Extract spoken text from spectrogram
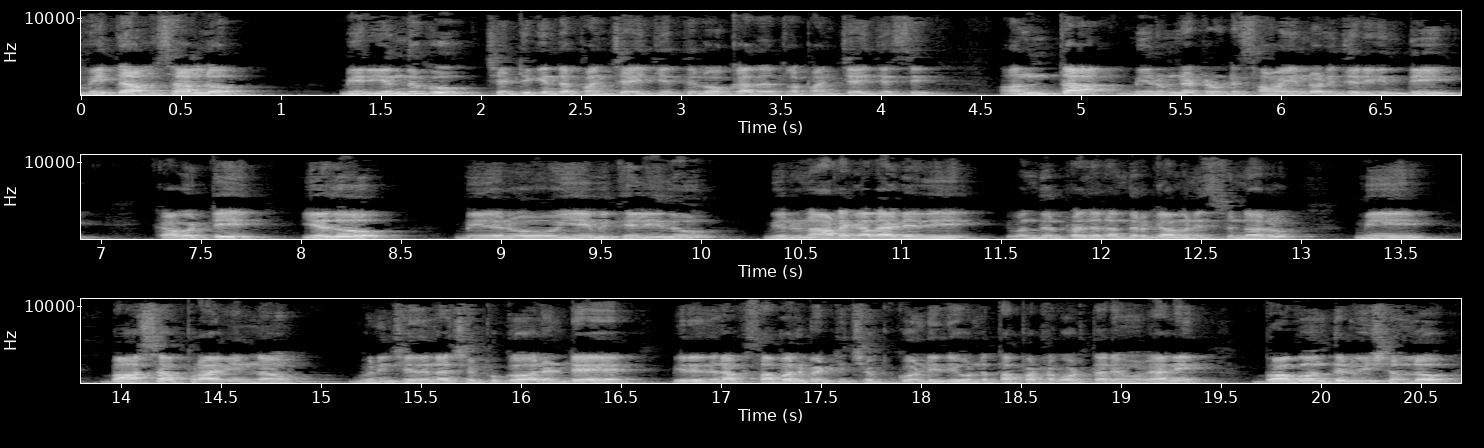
మిగతా అంశాల్లో మీరు ఎందుకు చెట్టు కింద పంచాయతీ చేసి లోక్ అదాలత్లో పంచాయతీ చేసి అంతా మీరున్నటువంటి సమయంలోనే జరిగింది? కాబట్టి ఏదో మీరు ఏమి తెలియదు మీరు నాటకాలు ఆడేది ఇవందరూ ప్రజలందరూ గమనిస్తున్నారు. మీ భాషా ప్రావీణ్యం గురించి ఏదైనా చెప్పుకోవాలంటే మీరు ఏదైనా సభలు పెట్టి చెప్పుకోండి. ఇది ఉన్న తప్పట్లు కొడతారేమో కానీ భగవంతుడి విషయంలో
